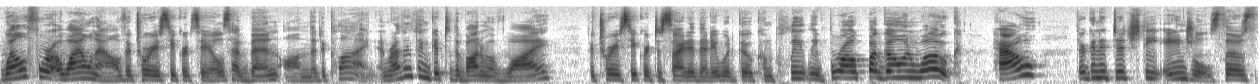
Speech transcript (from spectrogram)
Well, for a while now, Victoria's Secret sales have been on the decline. And rather than get to the bottom of why, Victoria's Secret decided that it would go completely broke but going woke. How? They're going to ditch the angels, those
